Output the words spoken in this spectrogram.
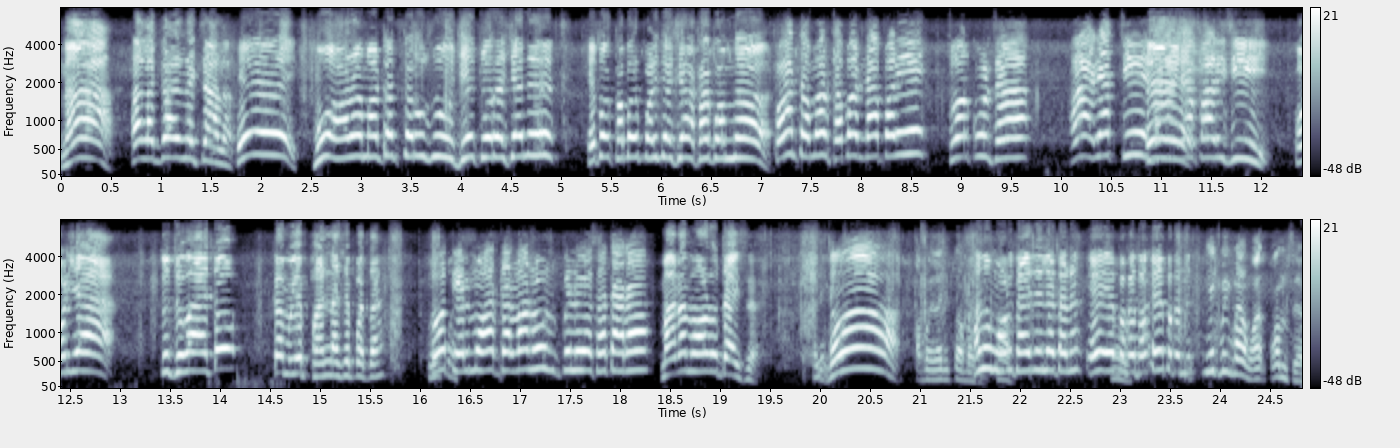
ના આ લગાડ નહીં ચાલે. એ હું હારા માટે જ કરું છું. જે ચોરે છે ને એ તો ખબર પડી જશે આખા ગામને. પણ તમારે ખબર ના પડી? ચોર કોણ છે? આ રેત છે. ના ના પાડી છે. ખોડિયા તું જોવા આવ્યો તો? કે મુએ ફાન ના છે પતા? તો તેલમાં હાથ કરવાનું પેલું એ છે તારે? મારા મોડું થાય છે. જો. આનું મોડું થાય ને લેતા ને એ એ ભગત એ ભગત એક મિનિટમાં કોમ છે.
